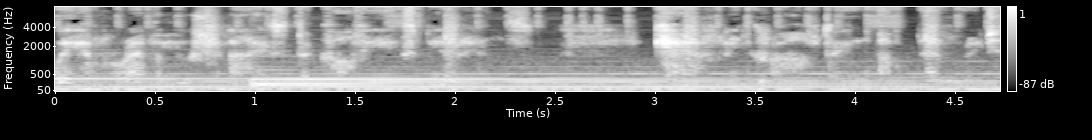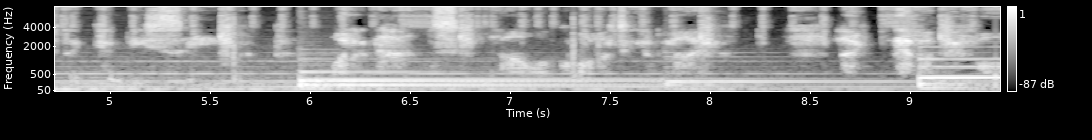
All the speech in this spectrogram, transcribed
We have revolutionized the coffee experience, carefully crafting a beverage that can be savored while enhancing our quality of life like never before.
